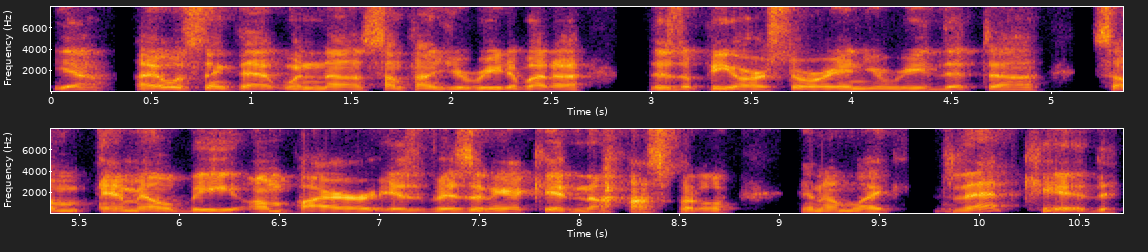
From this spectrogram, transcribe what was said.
Yeah, I always think that when uh, sometimes you read about a there's a PR story and you read that uh, some MLB umpire is visiting a kid in the hospital, and I'm like, that kid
